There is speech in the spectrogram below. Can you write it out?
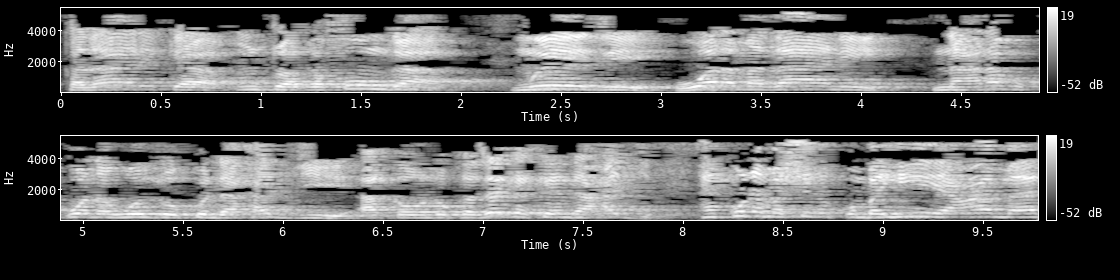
Kadhalika mtu akafunga mwezi wa Ramadhani na anapokuwa na uwezo wa kwenda haji akaondoka zake akaenda haji. Hakuna mashaka kwamba hii amal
